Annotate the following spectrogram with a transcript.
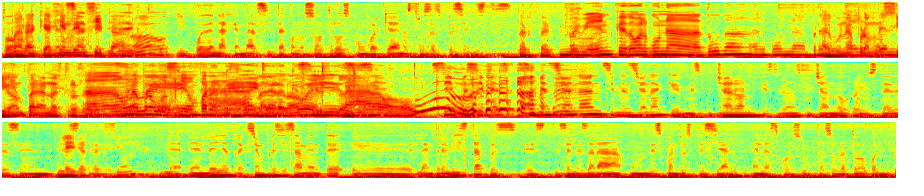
Todo Para que agenden cita, directo Y pueden agendar cita con nosotros, con cualquiera de nuestros especialistas. Perfecto. Muy bien, ¿quedó alguna duda? ¿Alguna pregunta ¿Alguna promoción pendiente? para nuestros Ah, una promoción para Ah, nuestros claro que sí, claro. Sí, pues si, men- si mencionan, si mencionan que me escucharon, que estuvieron escuchando con ustedes en Ley de Atracción. la- en Ley de Atracción precisamente eh, la entrevista, pues este, se les dará un descuento especial en las consultas, sobre todo conmigo.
